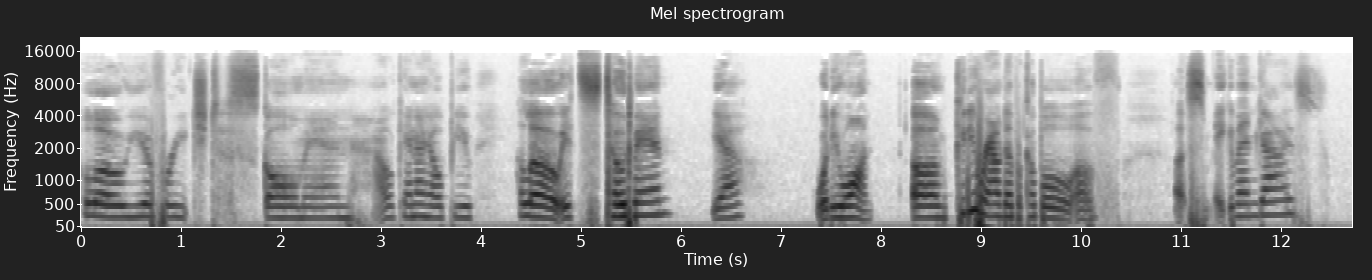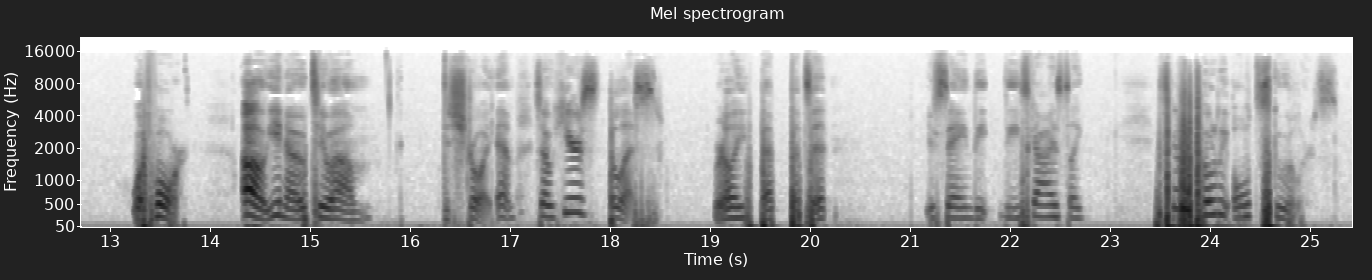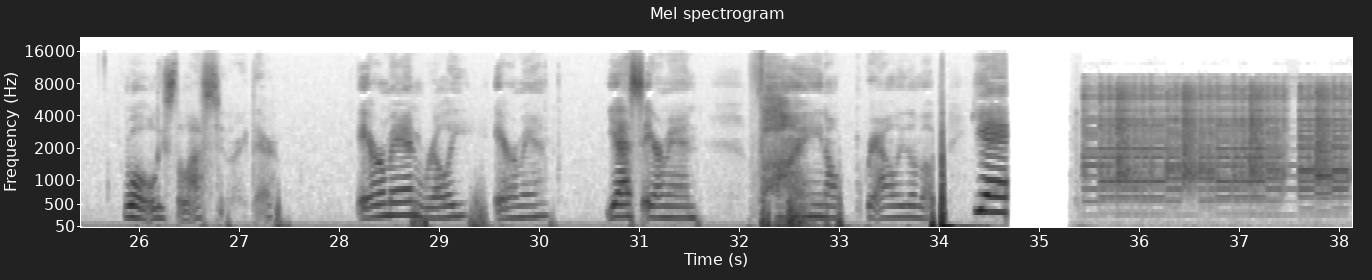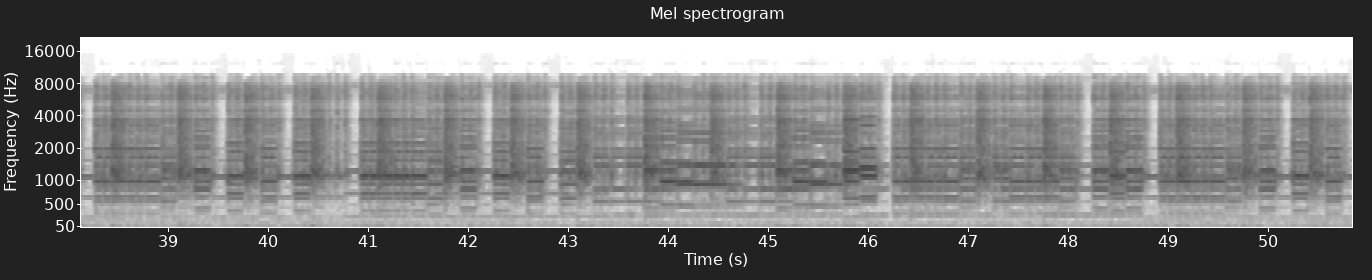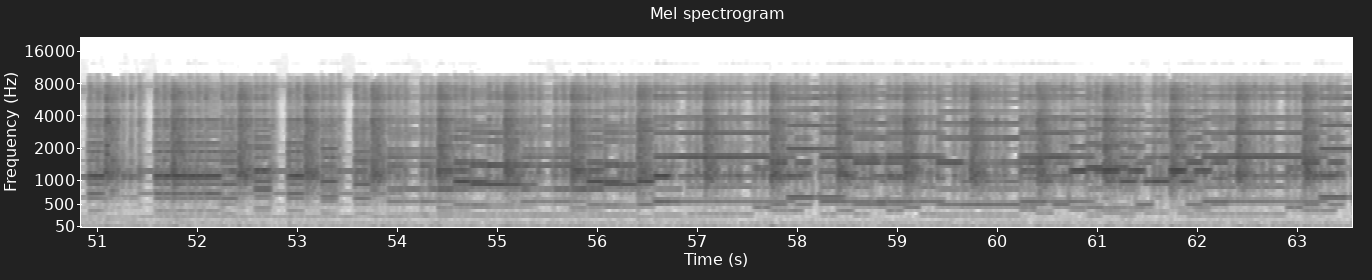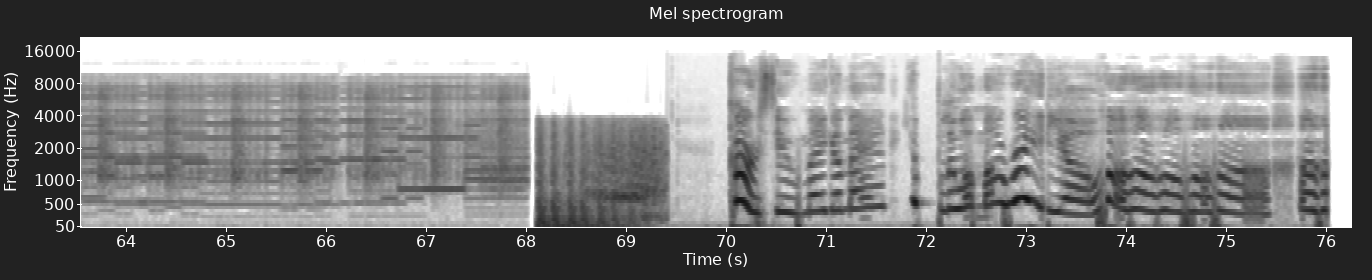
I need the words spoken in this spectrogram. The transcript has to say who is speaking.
Speaker 1: Hello, you have reached Skullman. How can I help you? Hello, it's Toadman. Yeah? What do you want? Um, could you round up a couple of us Mega Men guys? What for? Oh, you know, to um destroy them. So here's the list. Really? That that's it? You're saying the these guys like these guys are totally old schoolers. Well, at least the last two right there. Airman, really? Airman? Yes, Airman. Fine, I'll rally them up. Yay! Curse you, Mega Man! You blew up my radio! Ha ha ha ha ha!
